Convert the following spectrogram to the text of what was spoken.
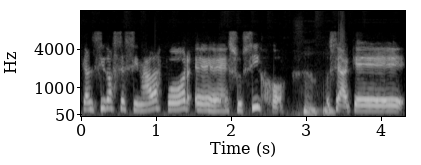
que han sido asesinadas por sus hijos. O sea, que,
